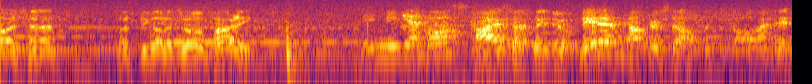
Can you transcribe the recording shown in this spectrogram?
Flowers, huh? Must be going to throw a party. Need me again, boss? I certainly do. Nita, help yourself. This is all I need.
